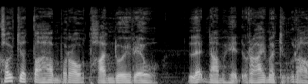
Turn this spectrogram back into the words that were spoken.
เขาจะตามเราทันโดยเร็ว และนำเหตุร้ายมาถึงเรา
